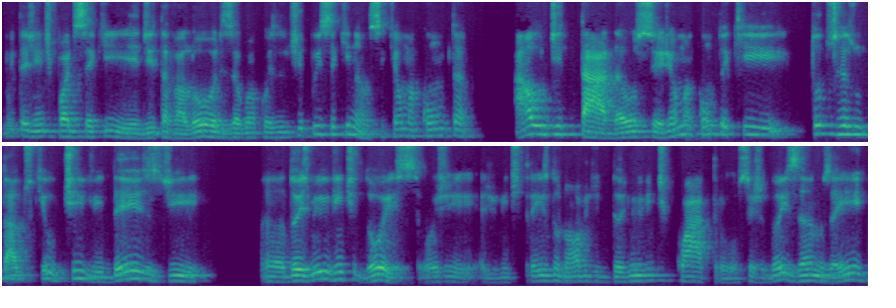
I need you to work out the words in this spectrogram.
muita gente pode ser que edita valores, alguma coisa do tipo. Isso aqui não, isso aqui é uma conta auditada, ou seja, é uma conta que todos os resultados que eu tive desde uh, 2022, hoje é de 23 de 9 de 2024, ou seja, dois anos aí,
